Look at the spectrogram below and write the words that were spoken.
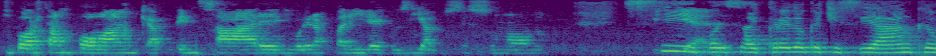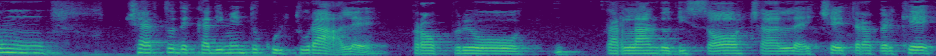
ti porta un po' anche a pensare di voler apparire così allo stesso modo. Sì, Quindi, poi sai, credo che ci sia anche un certo decadimento culturale, proprio parlando di social, eccetera, perché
